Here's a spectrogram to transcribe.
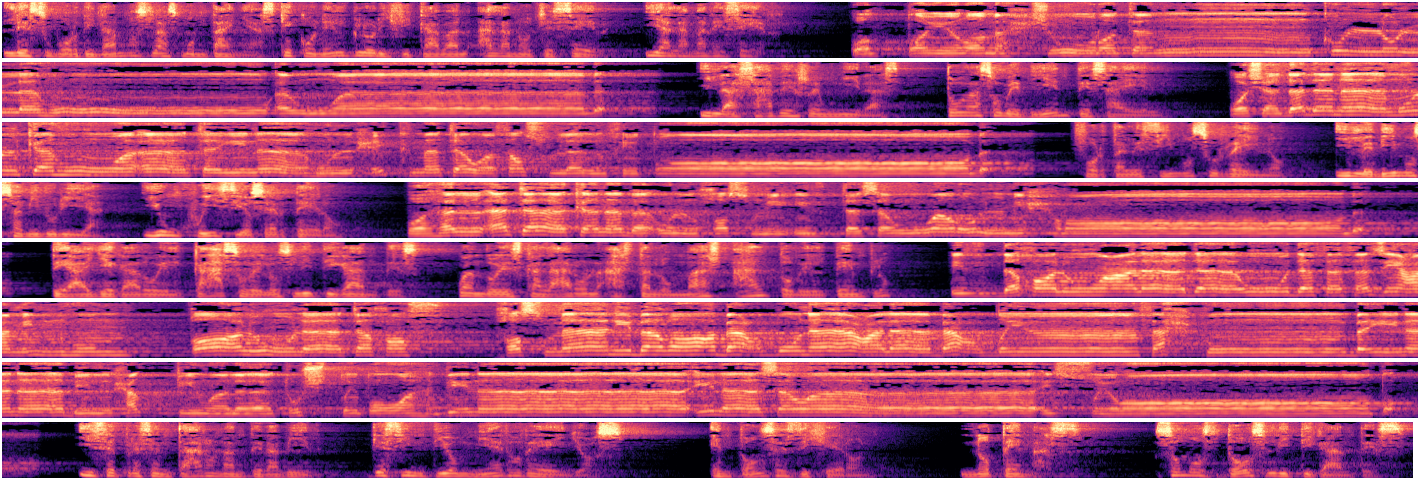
Le subordinamos las montañas que con él glorificaban al anochecer y al amanecer. والطير محشوره كل له اواب Y las aves reunidas, todas obedientes a él. وشددنا ملكه واتيناه الحكمه وفصل الخطاب Fortalecimos su reino y le dimos sabiduría y un juicio certero. وهل اتاك نبا الخصم اذ تسوروا المحراب Te ha llegado el caso de los litigantes cuando escalaron hasta lo más alto del templo, اذ دخلوا على داود ففزع منهم قالوا لا تخف خصمان بغى بعضنا على بعض فاحكم بيننا بالحق ولا تشطط واهدنا الى سواء الصراط y se presentaron ante David, que sintió miedo de ellos. Entonces dijeron, No temas, somos dos litigantes.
